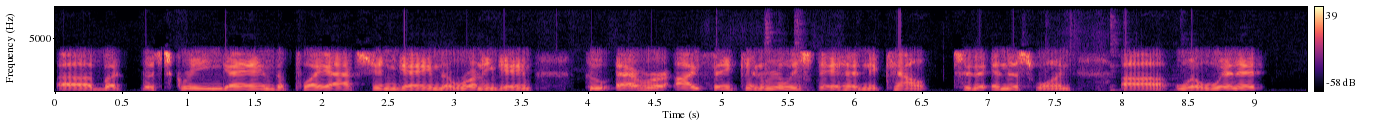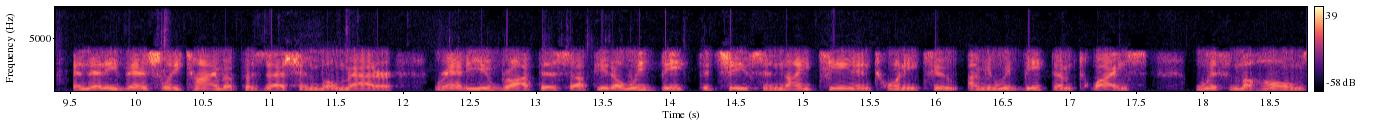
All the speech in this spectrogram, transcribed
uh, but the screen game, the play action game, the running game, whoever I think can really stay ahead in the count to the, in this one uh, will win it, and then eventually time of possession will matter. Randy, you brought this up. You know, we beat the Chiefs in 19 and 22. I mean, we beat them twice with Mahomes,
